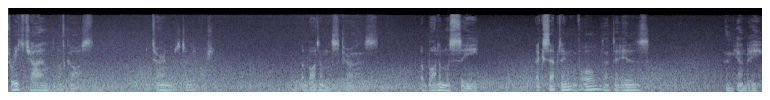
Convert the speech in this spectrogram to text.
sweet child, of Kos, returned to the ocean. A bottomless curse, a bottomless sea, accepting of all that there is and can be.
